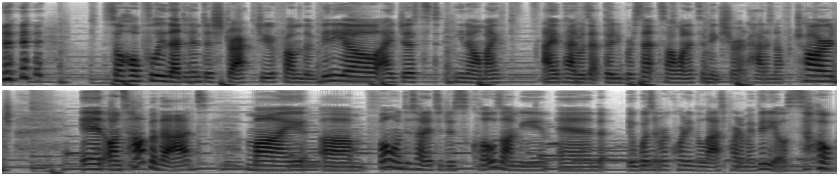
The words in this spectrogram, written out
so hopefully that didn't distract you from the video. I just, you know, my iPad was at 30%, so I wanted to make sure it had enough charge. And on top of that, my um, phone decided to just close on me and it wasn't recording the last part of my video. So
